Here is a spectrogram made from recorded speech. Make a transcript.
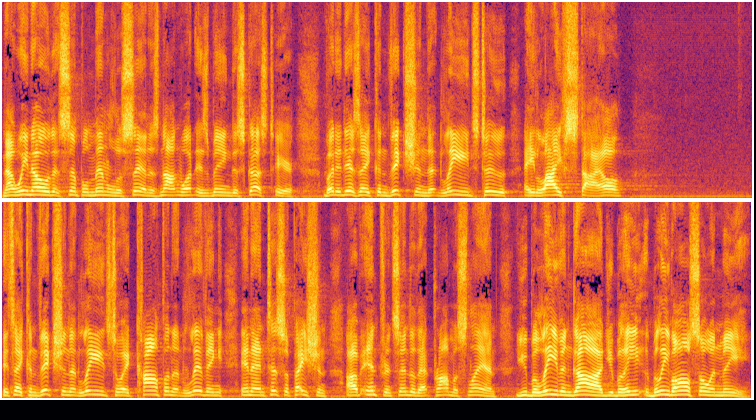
Now, we know that simple mental assent is not what is being discussed here, but it is a conviction that leads to a lifestyle. It's a conviction that leads to a confident living in anticipation of entrance into that promised land. You believe in God, you believe, believe also in me.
